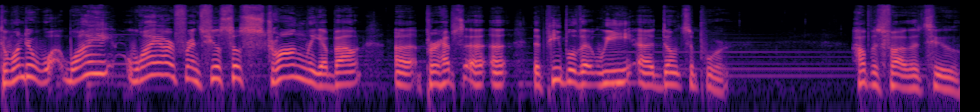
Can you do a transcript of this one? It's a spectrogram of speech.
to wonder why, why our friends feel so strongly about uh, perhaps uh, uh, the people that we uh, don't support. Help us, Father, to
